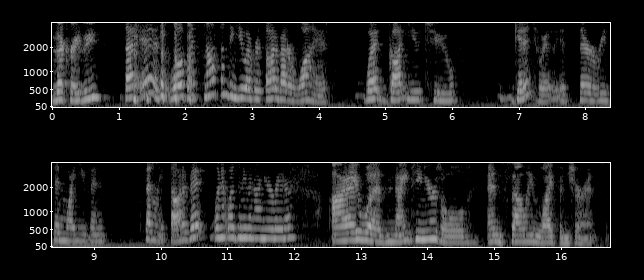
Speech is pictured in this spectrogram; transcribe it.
Is that crazy? That is. Well, if it's not something you ever thought about or wanted, what got you to get into it? Is there a reason why you even suddenly thought of it when it wasn't even on your radar? I was 19 years old and selling life insurance.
